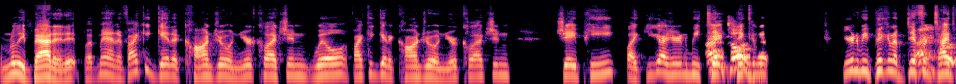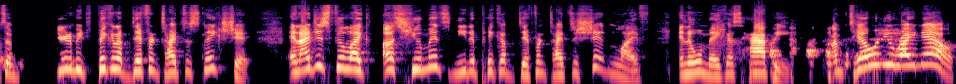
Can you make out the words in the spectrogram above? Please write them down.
I'm really bad at it. But man, if I could get a chondro in your collection, Will, if I could get a chondro in your collection, JP, like you guys are gonna be told picking up you're gonna be picking up different types of you're gonna be picking up different types of snake shit. And I just feel like us humans need to pick up different types of shit in life, and it will make us happy. I'm telling you right now.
